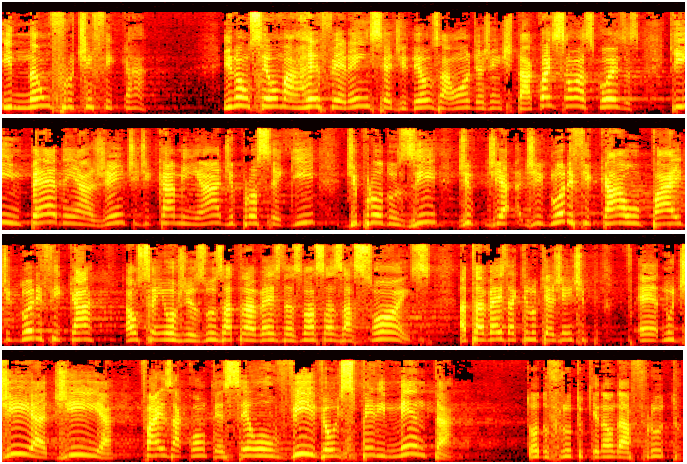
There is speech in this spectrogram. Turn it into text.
e não frutificar. E não ser uma referência de Deus aonde a gente está. Quais são as coisas que impedem a gente de caminhar, de prosseguir, de produzir, de, de, de glorificar o Pai, de glorificar ao Senhor Jesus através das nossas ações, através daquilo que a gente é, no dia a dia faz acontecer, ou vive, ou experimenta. Todo fruto que não dá fruto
